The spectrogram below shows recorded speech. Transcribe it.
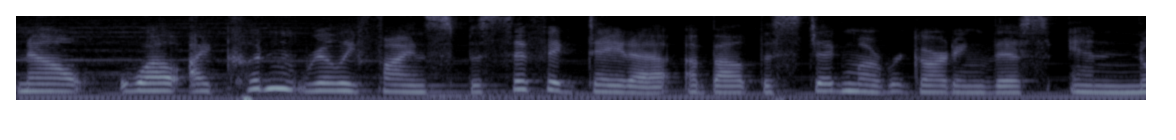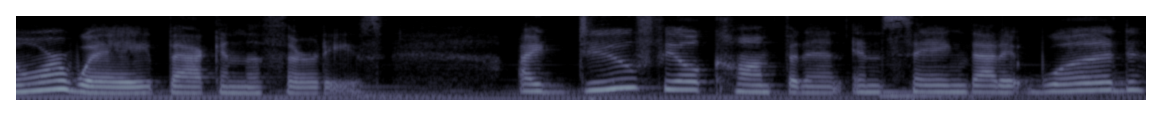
Now, while I couldn't really find specific data about the stigma regarding this in Norway back in the 30s, I do feel confident in saying that it would,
